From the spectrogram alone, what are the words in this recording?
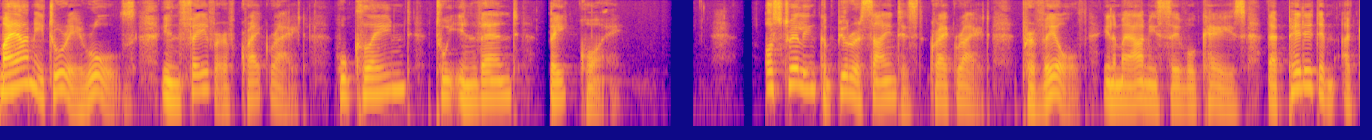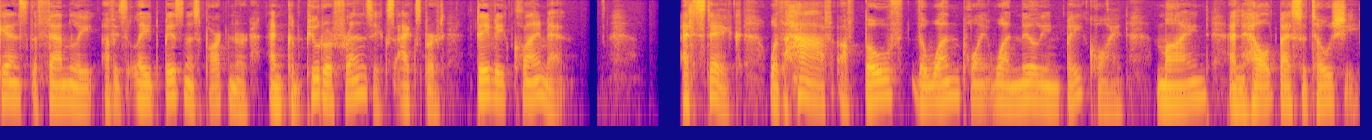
Miami jury rules in favor of Craig Wright, who claimed to invent Bitcoin. Australian computer scientist Craig Wright prevailed in a Miami civil case that pitted him against the family of his late business partner and computer forensics expert David Kleiman. At stake was half of both the 1.1 million Bitcoin mined and held by Satoshi,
